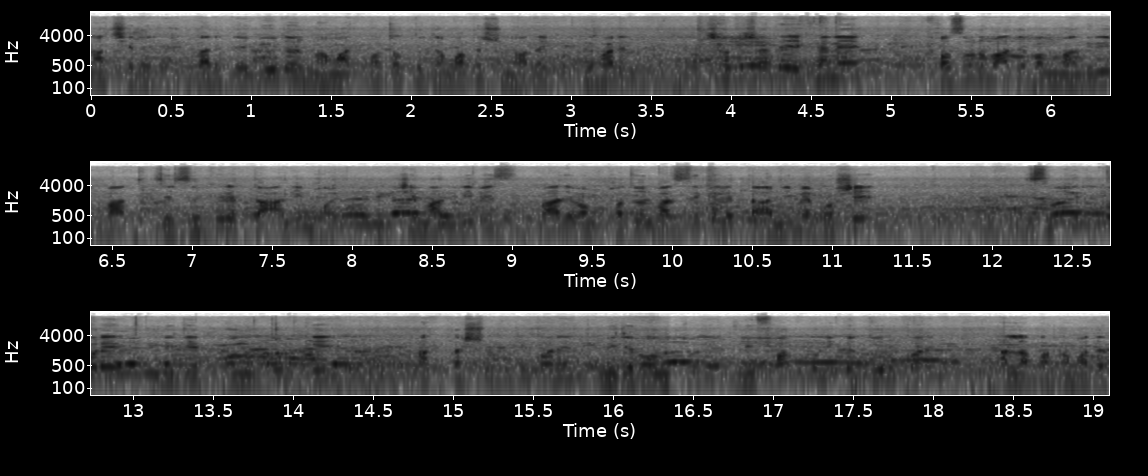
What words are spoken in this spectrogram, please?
না ছেড়ে যায়। বাড়িতে গিয়েও যেন নামাজ পাঁচক্ত জামাতের সঙ্গে আদায় করতে পারেন। সাথে সাথে এখানে ফজরবাদ এবং মাগরিববাদ যে জেকেরের তালিম হয় সেই মাগরিবাদ এবং ফজরবাদ জেকেরের তালিমে বসে জিকির করে নিজের অন্তরকে আত্মাশুদ্ধি করেন নিজের অন্তরের নিফাতগুলিকে দূর করেন আল্লাহ পাক আমাদের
